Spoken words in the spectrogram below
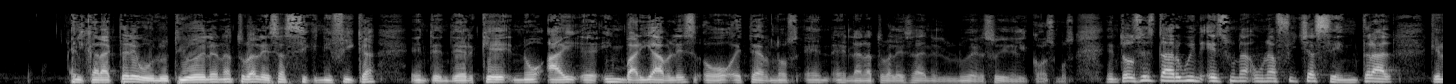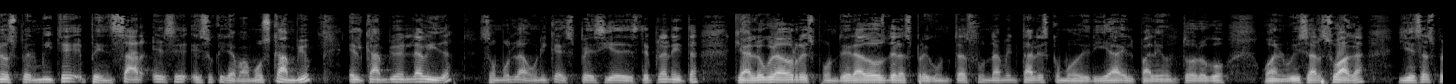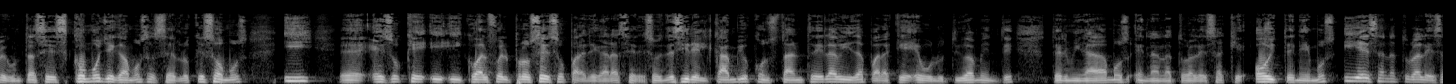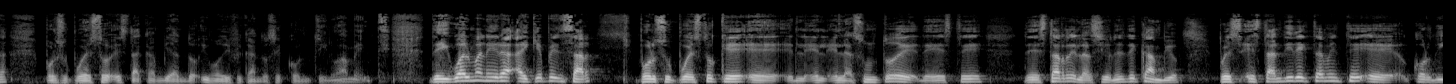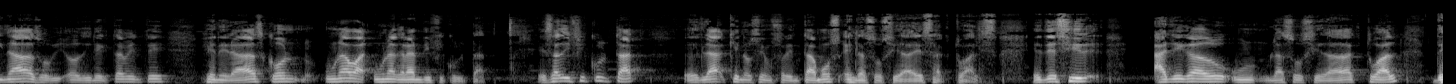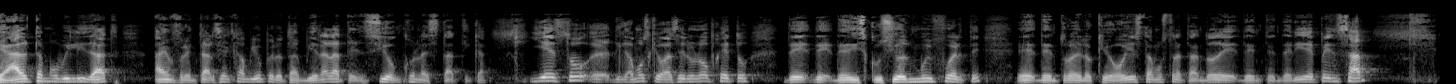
el carácter evolutivo de la naturaleza significa entender que no hay eh, invariables o eternos en, la naturaleza, en el universo y en el cosmos. Entonces Darwin es una ficha central que nos permite pensar ese, eso que llamamos cambio, el cambio en la vida, somos la única especie de este planeta que ha logrado responder a dos de las preguntas fundamentales, como diría el paleontólogo Juan Luis Arzuaga, y esas preguntas es cómo llegamos a ser lo que somos y eh, eso que y, y, cuál fue el proceso para llegar a ser eso, es decir, el cambio constante de la vida para que evolutivamente termináramos en la naturaleza que hoy tenemos. Y esa naturaleza, por supuesto, está cambiando y modificándose continuamente. De igual manera, hay que pensar por supuesto que eh, el, asunto de, este de estas relaciones de cambio, pues están directamente eh, coordinadas o, directamente generadas con una, una gran dificultad. Esa dificultad es la que nos enfrentamos en las sociedades actuales. Es decir, ha llegado la sociedad actual de alta movilidad a enfrentarse al cambio, pero también a la tensión con la estática. Y esto, eh, digamos que va a ser un objeto de, de, discusión muy fuerte eh, dentro de lo que hoy estamos tratando de entender y de pensar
